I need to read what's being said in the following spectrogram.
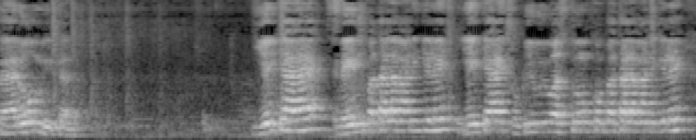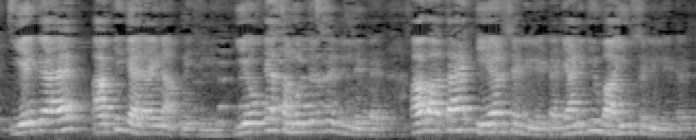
फेरोमीटर ये क्या है रेंज पता लगाने के लिए? ये क्या है छुपी हुई वस्तुओं को पता लगाने के लिए? ये क्या है आपकी गहराई नापने के लिए? ये हो गया समुद्र से रिलेटेड अब आता है एयर से रिलेटेड यानी कि वायु से रिलेटेड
